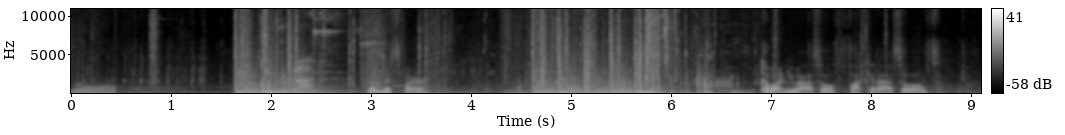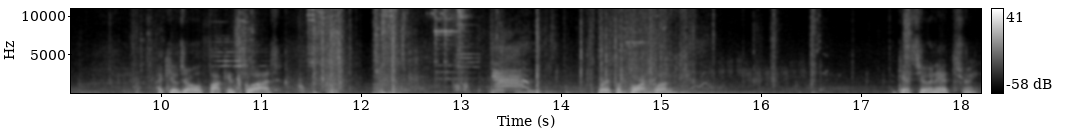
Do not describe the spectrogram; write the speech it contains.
Good misfire. Come on, you asshole. Fucking assholes. I killed your whole fucking squad. Where's the fourth one? I guess you only had three.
